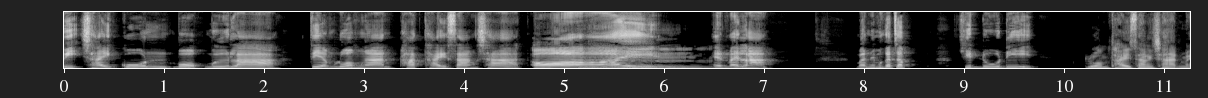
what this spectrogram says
วิชัยกุลโบกมือลา เตรียมร่วมงานพักไทยสร้างชาติอ๋อยอืมเห็นไหมล่ะ วันนี้มันก็จะคิดดูดิรวมไทยสร้างชาติไหม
